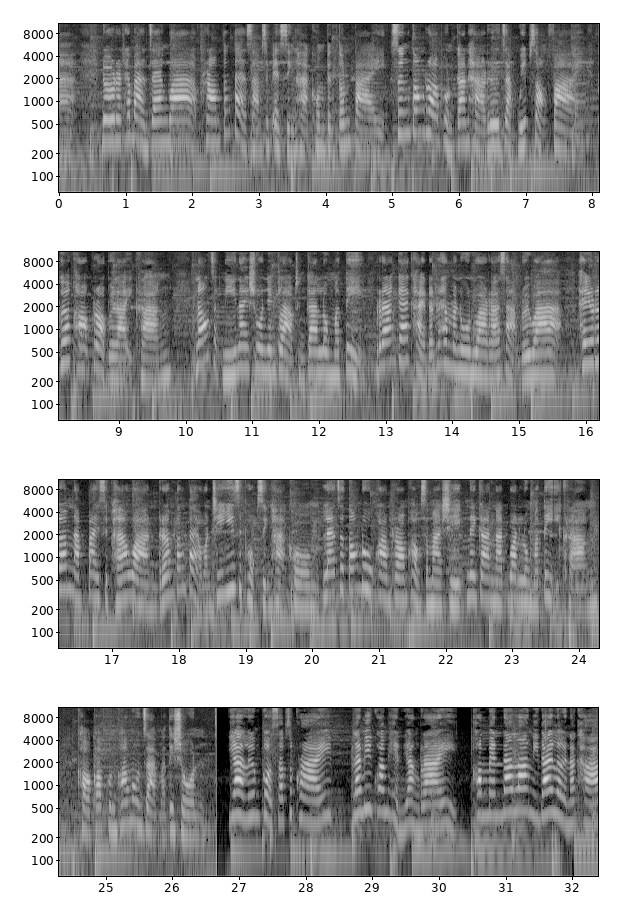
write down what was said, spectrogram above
โดยรัฐบาลแจ้งว่าพร้อมตั้งแต่ 31 สิงหาคมเป็นต้นไป ซึ่งต้องรอผลการหารือจากวิปสองฝ่าย เพื่อเคาะกรอบเวลาอีกครั้ง นอกจากนี้นายชวนยังกล่าวถึงการลงมติ ร่างแก้ไขรัฐธรรมนูญวาระ3ด้วยว่า ให้เริ่มนับไป 15 วัน เริ่มตั้งแต่วันที่ 26 สิงหาคม และจะต้องดูความพร้อมของสมาชิกในการนัดวันลงมติอีกครั้ง ขอขอบคุณข้อมูลจากมติชน อย่าลืมกด subscribe และมีความเห็นอย่างไร คอมเมนต์ด้านล่างนี้ได้เลยนะคะ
